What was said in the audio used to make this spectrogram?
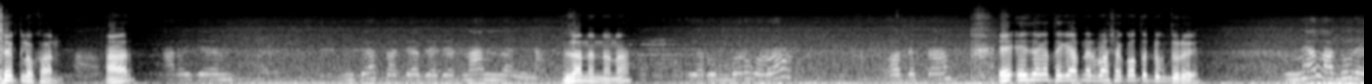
সেকলো খান? হ্যাঁ। আর? জানেন না না এরম বড় বড় অর্ধেকটা এই জায়গা থেকে আপনার বাসা কতটুক দূরে? মেলা দূরে।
